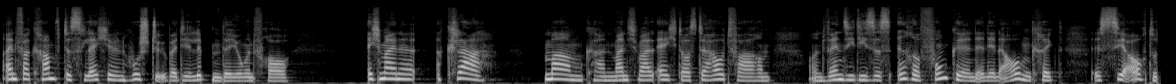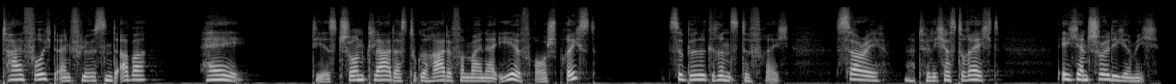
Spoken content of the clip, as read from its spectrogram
Ein verkrampftes Lächeln huschte über die Lippen der jungen Frau. Ich meine, klar, Mom kann manchmal echt aus der Haut fahren, und wenn sie dieses irre Funkeln in den Augen kriegt, ist sie auch total furchteinflößend, aber hey, dir ist schon klar, dass du gerade von meiner Ehefrau sprichst? Sibyl grinste frech. Sorry, natürlich hast du recht. Ich entschuldige mich.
